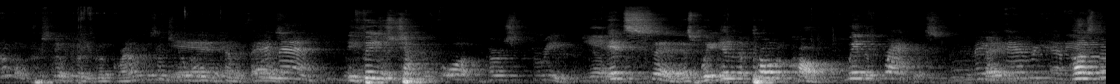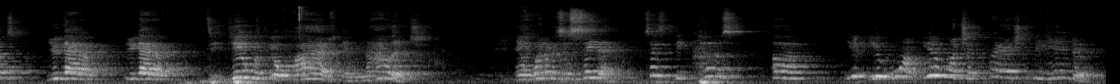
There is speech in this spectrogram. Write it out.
I'm on still pretty good ground because I'm still moving kind of fast. Amen. Ephesians chapter 4, verse 3. It says, we're in the protocol, we're in the practice. Okay? Husbands, you gotta, you gotta d- deal with your wives in knowledge. And why does it say that? says because uh, you, you want you don't want your prayers to be hindered.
